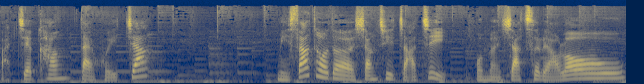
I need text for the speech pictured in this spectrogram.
把健康带回家。米萨头的香气杂记，我们下次聊喽。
